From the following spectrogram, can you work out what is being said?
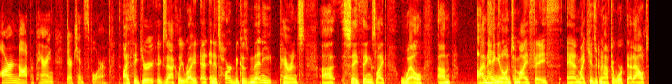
are not preparing their kids for. I think you're exactly right. And, and it's hard because many parents uh, say things like, well, um, I'm hanging on to my faith, and my kids are going to have to work that out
